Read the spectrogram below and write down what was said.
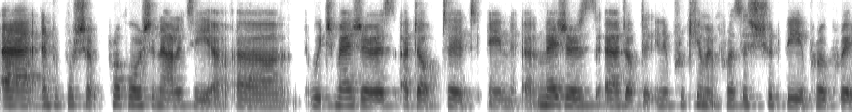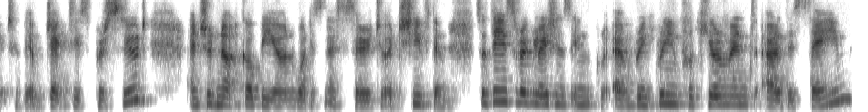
uh, and proportion, proportionality, uh, uh, which measures adopted in uh, measures adopted in a procurement process should be appropriate to the objectives pursued and should not go beyond what is necessary to achieve them. So these regulations in um, green procurement are the same.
